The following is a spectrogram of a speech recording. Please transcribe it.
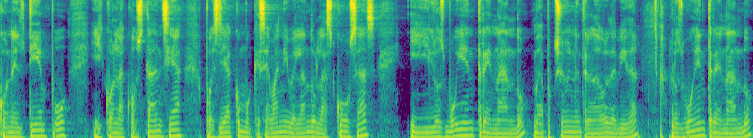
con el tiempo y con la constancia, pues ya como que se van nivelando las cosas y los voy entrenando, me soy un entrenador de vida, los voy entrenando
